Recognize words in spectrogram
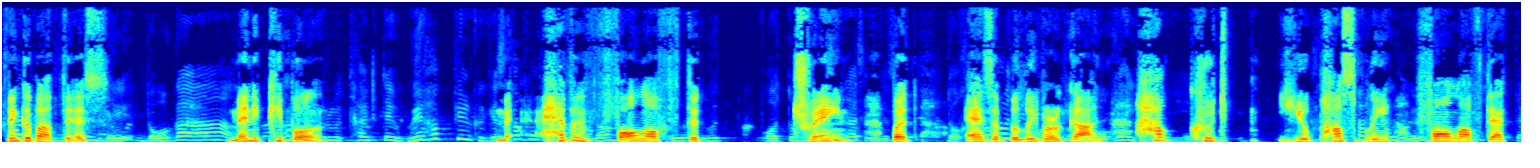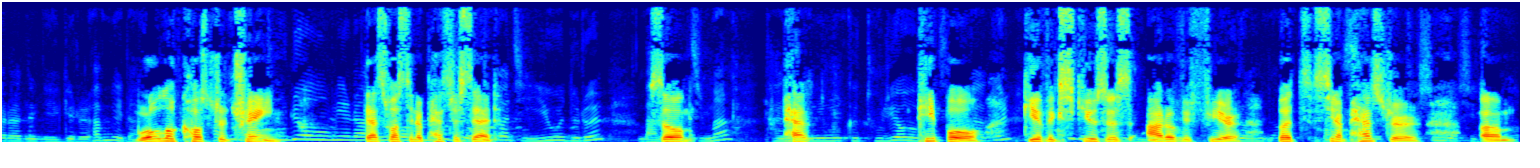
Think about this. Many people haven't fall off the train, but as a believer of God, how could you possibly fall off that roller coaster train? That's what the pastor said. So, people give excuses out of fear, but senior pastor um,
